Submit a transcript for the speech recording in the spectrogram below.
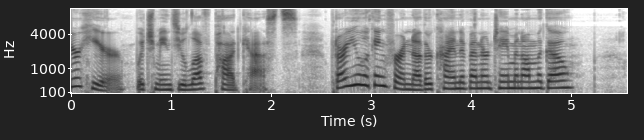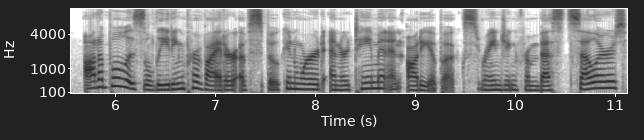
You're here, which means you love podcasts. But are you looking for another kind of entertainment on the go? Audible is the leading provider of spoken word entertainment and audiobooks, ranging from bestsellers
